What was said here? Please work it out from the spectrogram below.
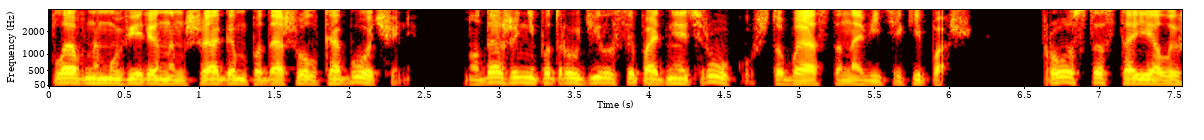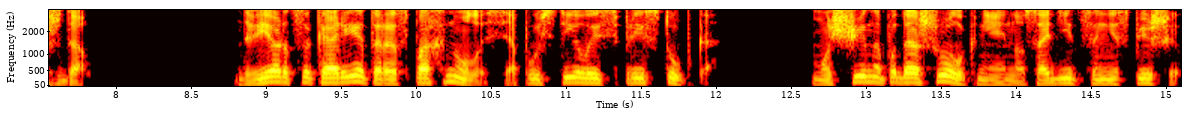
плавным уверенным шагом подошел к обочине, но даже не потрудился поднять руку, чтобы остановить экипаж. Просто стоял и ждал. Дверца кареты распахнулась, опустилась приступка. Мужчина подошел к ней, но садиться не спешил.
